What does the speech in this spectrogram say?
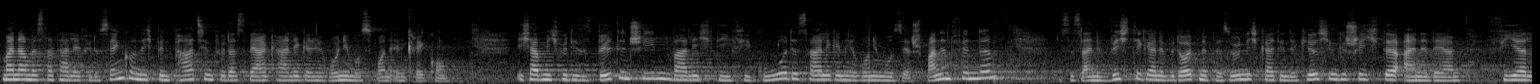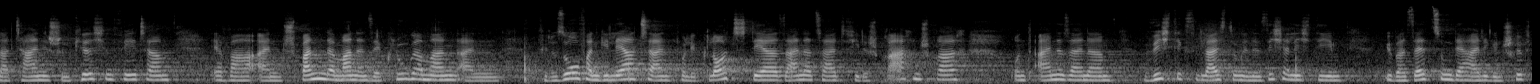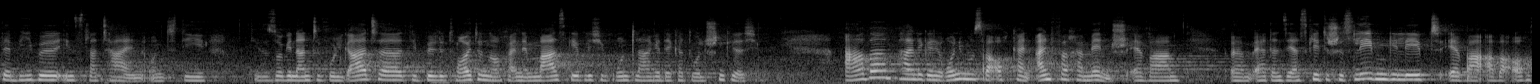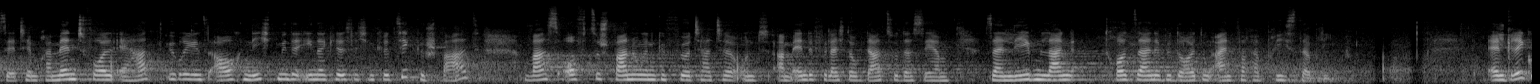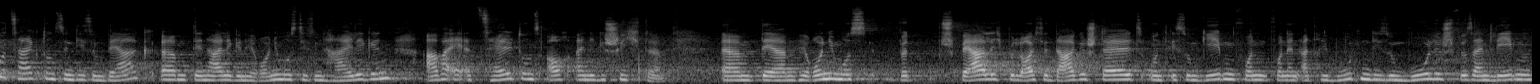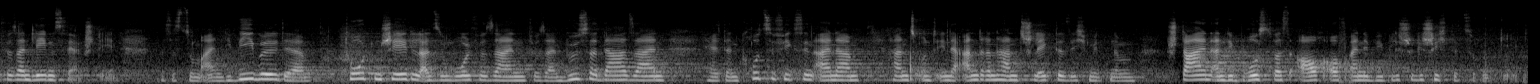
Mein Name ist Natalia Fedosenko und ich bin Patin für das Werk Heiliger Hieronymus von El Greco. Ich habe mich für dieses Bild entschieden, weil ich die Figur des heiligen Hieronymus sehr spannend finde. Es ist eine wichtige, eine bedeutende Persönlichkeit in der Kirchengeschichte, eine der vier lateinischen Kirchenväter. Er war ein spannender Mann, ein sehr kluger Mann, ein Philosoph, ein Gelehrter, ein Polyglott, der seinerzeit viele Sprachen sprach. Und eine seiner wichtigsten Leistungen ist sicherlich die Übersetzung der Heiligen Schrift der Bibel ins Latein. Und die diese sogenannte Vulgata, die bildet heute noch eine maßgebliche Grundlage der katholischen Kirche. Aber Heiliger Hieronymus war auch kein einfacher Mensch. Er, war, er hat ein sehr asketisches Leben gelebt, er war aber auch sehr temperamentvoll. Er hat übrigens auch nicht mit der innerkirchlichen Kritik gespart, was oft zu Spannungen geführt hatte und am Ende vielleicht auch dazu, dass er sein Leben lang trotz seiner Bedeutung einfacher Priester blieb. El Greco zeigt uns in diesem Werk ähm, den heiligen Hieronymus, diesen Heiligen, aber er erzählt uns auch eine Geschichte. Ähm, der Hieronymus wird spärlich beleuchtet dargestellt und ist umgeben von, von den Attributen, die symbolisch für sein Leben und für sein Lebenswerk stehen. Das ist zum einen die Bibel, der Totenschädel als Symbol für sein, für sein Büßerdasein, hält ein Kruzifix in einer Hand und in der anderen Hand schlägt er sich mit einem Stein an die Brust, was auch auf eine biblische Geschichte zurückgeht.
